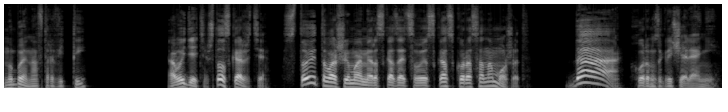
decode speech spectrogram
Но, Бен, автор ведь ты». «А вы, дети, что скажете? Стоит вашей маме рассказать свою сказку, раз она может?» «Да!» — хором закричали они.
